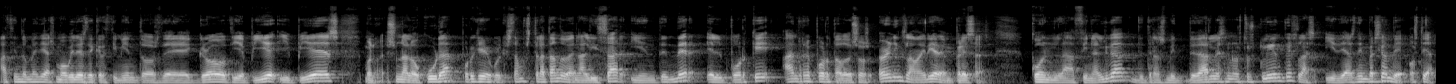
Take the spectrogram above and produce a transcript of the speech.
haciendo medias móviles de crecimientos de growth y EPS. Bueno, es una locura. ¿Por qué? Porque estamos tratando de analizar y entender el por qué han reportado esos earnings la mayoría de empresas con la finalidad de, de, darles a nuestros clientes las ideas de inversión de, hostia,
